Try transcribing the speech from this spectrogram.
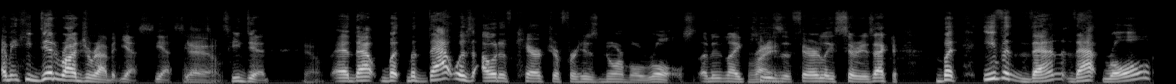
I mean, he did Roger Rabbit, yes, yes, yes, Yeah, yeah. yes he did. Yeah. And that, but but that was out of character for his normal roles. I mean, like Right. he's a fairly serious actor. But even then, that role,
